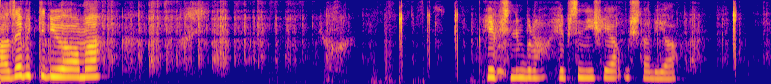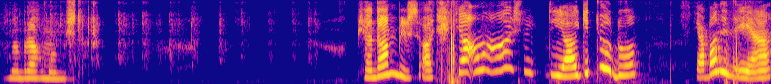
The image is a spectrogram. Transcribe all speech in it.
Taze bitti diyor ama. Hepsini bırak, hepsini şey yapmışlar ya. Bana bırakmamışlar. Bir tane daha mı birisi? Ay, ya ama ağaç gitti ya. Gidiyordum. Ya bana ne ya?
